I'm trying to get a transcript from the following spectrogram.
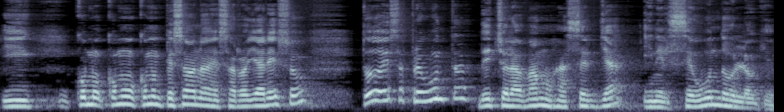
y cómo, cómo, cómo empezaron a desarrollar eso? Todas esas preguntas, de hecho, las vamos a hacer ya en el segundo bloque,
